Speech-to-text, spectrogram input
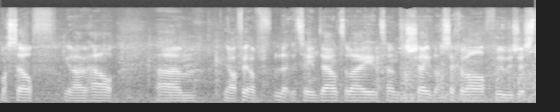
myself, you know, how, um, you know, I think I've let the team down today in terms of shape. That second half, we was just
